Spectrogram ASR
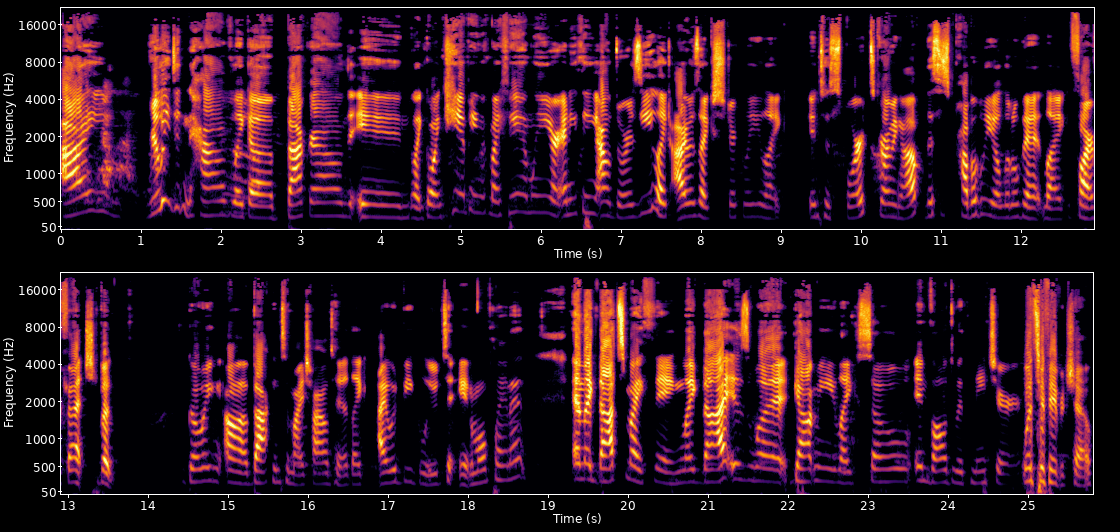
I really didn't have like a background in like going camping with my family or anything outdoorsy. Like I was like strictly like into sports growing up. This is probably a little bit like far fetched, but going uh back into my childhood, like I would be glued to Animal Planet. And like that's my thing. Like that is what got me like so involved with nature. What's your favorite show?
